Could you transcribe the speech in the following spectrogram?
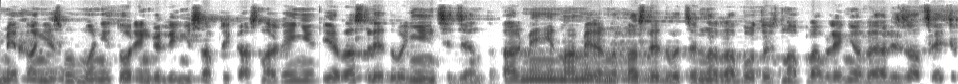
механизмов мониторинга линий соприкосновения и расследования инцидентов. Армения намерена последовательно работать в направлении реализации этих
